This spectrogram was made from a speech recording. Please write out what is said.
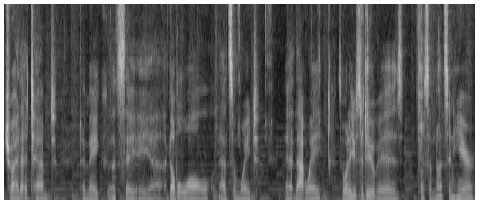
try to attempt to make, let's say, a, uh, a double wall and add some weight uh, that way. So what I used to do is throw some nuts in here,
